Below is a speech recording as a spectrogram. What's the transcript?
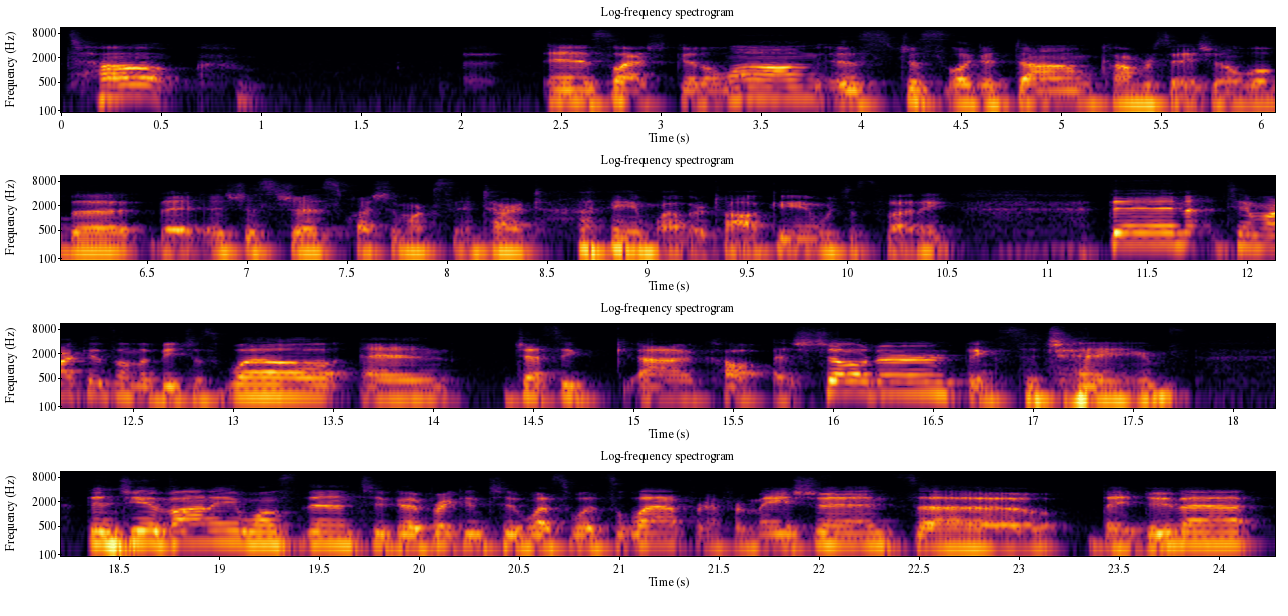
talk and slash get along is just like a dumb conversation a little bit that it just shows question marks the entire time while they're talking, which is funny. Then Team Rocket's on the beach as well, and Jessie uh, called a Shellder thanks to James. Then Giovanni wants them to go break into Westwood's lab for information, so they do that.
